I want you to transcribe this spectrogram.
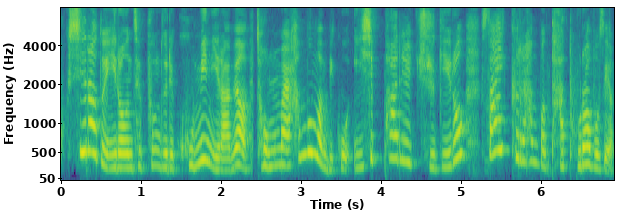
혹시라도 이런 제품들이 고민이라면 정말 한 번만 믿고 28일 주기로 사이클을 한번 다 돌아보세요.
